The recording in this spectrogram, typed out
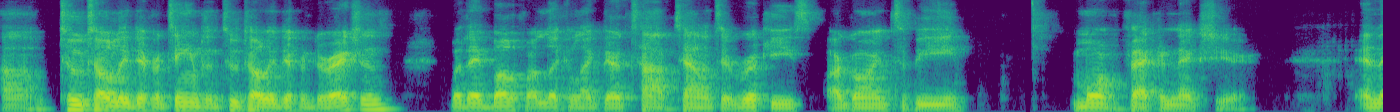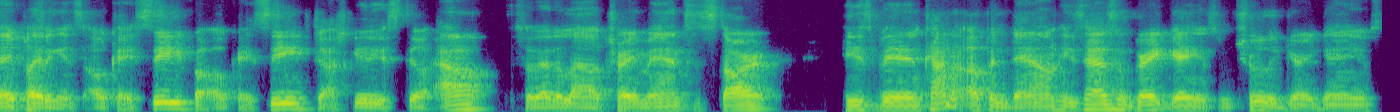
um, two totally different teams in two totally different directions, but they both are looking like their top talented rookies are going to be more of a factor next year. And they played against OKC for OKC. Josh Giddey is still out. So that allowed Tre Mann to start. He's been kind of up and down. He's had some great games, some truly great games,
